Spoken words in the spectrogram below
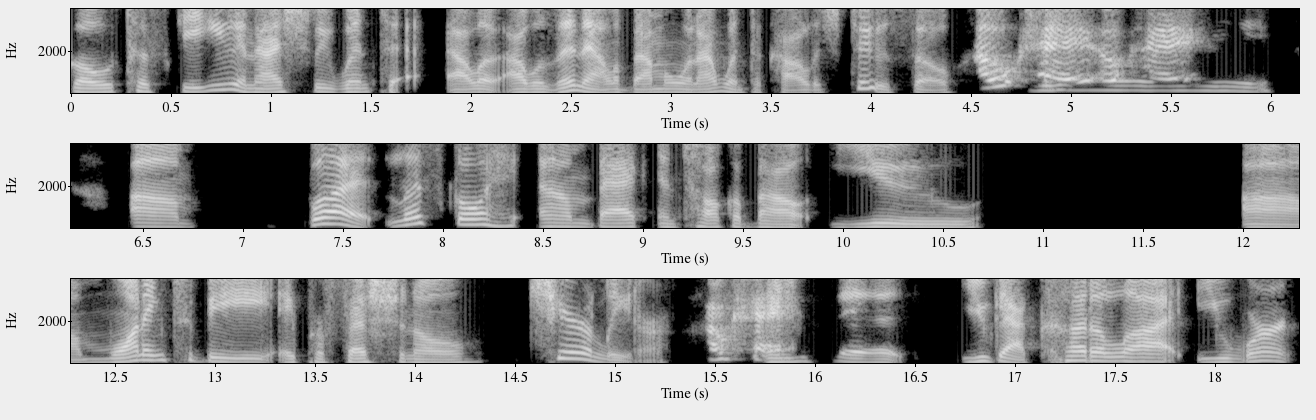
go Tuskegee, and I actually went to Ala- I was in Alabama when I went to college too. So okay, okay. Um, but let's go um back and talk about you um wanting to be a professional cheerleader. Okay. And you said you got cut a lot. You weren't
